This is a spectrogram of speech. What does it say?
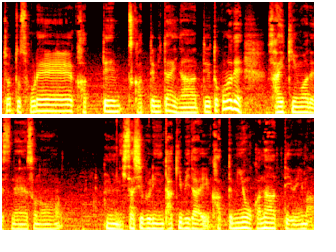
ちょっとそれ買って使ってみたいなっていうところで最近はですねその、うん、久しぶりに焚き火台買ってみようかなっていう今、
